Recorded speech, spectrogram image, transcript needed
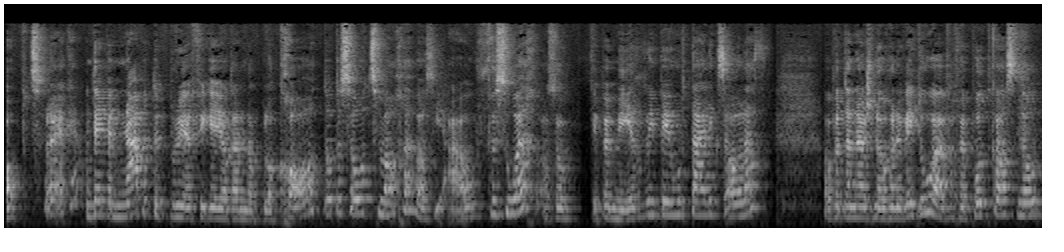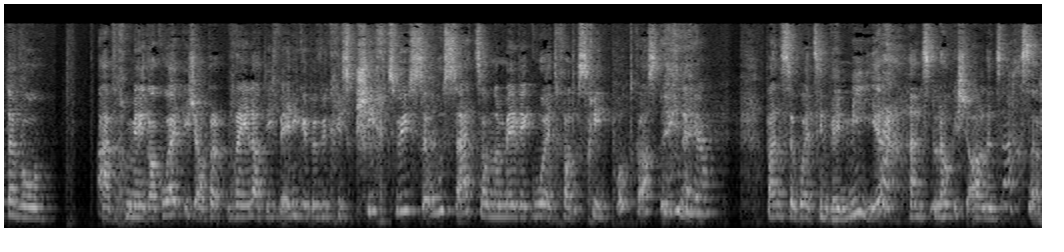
abzufragen. Und eben neben den Prüfungen ja dann noch Plakat oder so zu machen, was ich auch versuche. Also eben mehrere Beurteilungsanlässe. Aber dann hast du nachher, wie du, einfach eine Podcast-Note, die einfach mega gut ist, aber relativ wenig über wirklich das Geschichtswissen aussagt, sondern mehr, wie gut kann das Kind Podcast aufnehmen. Ja. Wenn sie so gut sind wie wir, haben sie logisch allen Sechser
